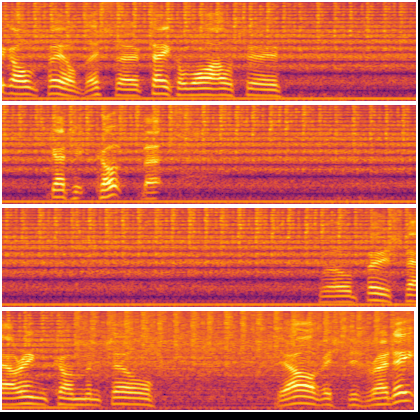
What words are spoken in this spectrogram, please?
Big old field this, so take a while to get it cut, but we'll boost our income until the harvest is ready.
